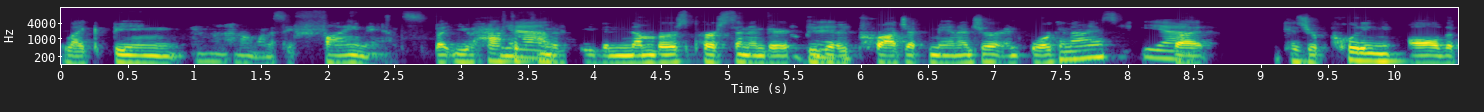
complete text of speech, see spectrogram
like being I don't want to say finance, but you have yeah. to kind of be the numbers person and very, okay. be very project manager and organized. Yeah. But because you're putting all the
